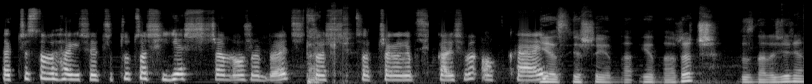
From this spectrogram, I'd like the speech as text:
Tak czysto mechanicznie, czy tu coś jeszcze może być? Tak. Coś, co, czego nie przeszukaliśmy? Okej. Jest jeszcze jedna, jedna rzecz do znalezienia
